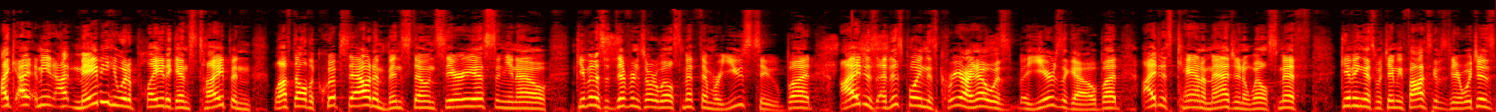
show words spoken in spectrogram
Like I, I mean, I, maybe he would have played against type and left all the quips out and been stone serious and you know given us a different sort of Will Smith than we're used to. But I just at this point in his career, I know it was years ago, but I just can't imagine a Will Smith giving us what Jamie Foxx gives us here, which is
